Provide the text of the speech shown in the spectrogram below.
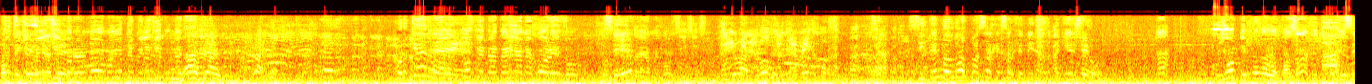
¿Vos te Te quieres que me la felicito, lleve? hermano, yo te felicito. Una Ah, chica. ya. ¿Por qué No le...? te trataría mejor eso. No ¿Sí? trataría mejor, sí, sí. sí. O sea, si tengo dos pasajes a Argentina, ¿a quién llevo? Ah, yo te pongo los pasajes. Ah, sí.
